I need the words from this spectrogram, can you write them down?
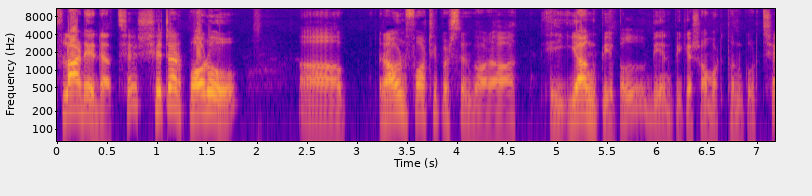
ফ্লাডেড আছে। সেটার পরও রাউন্ড ফর্টি পার্সেন্ট এই ইয়াং পিপল বিএনপিকে সমর্থন করছে।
